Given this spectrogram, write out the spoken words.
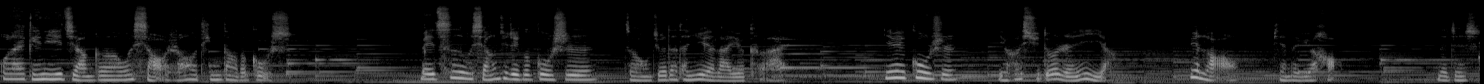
我来给你讲个我小时候听到的故事。每次我想起这个故事，总觉得它越来越可爱，因为故事也和许多人一样。越老变得越好，那真是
